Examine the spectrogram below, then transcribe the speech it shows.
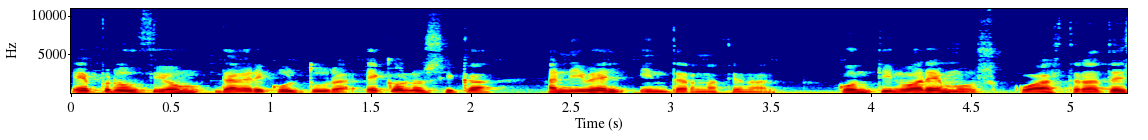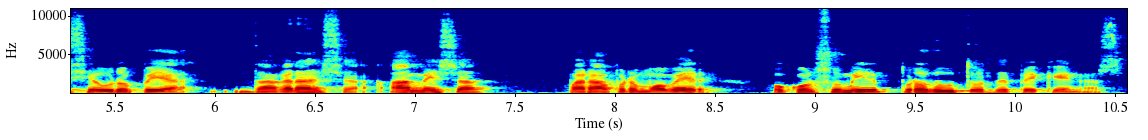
e produción de agricultura ecolóxica a nivel internacional. Continuaremos coa Estrategia Europea da Granxa á Mesa para promover o consumir produtos de pequenas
